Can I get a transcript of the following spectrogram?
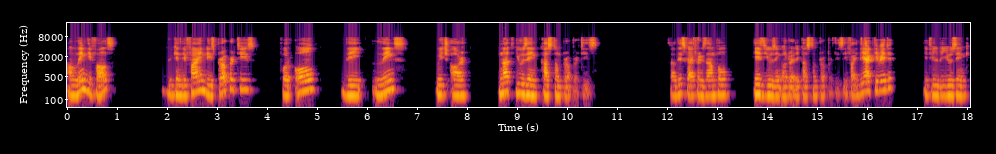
On link defaults, we can define these properties for all the links which are not using custom properties. So this guy, for example, is using already custom properties. If I deactivate it, it will be using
